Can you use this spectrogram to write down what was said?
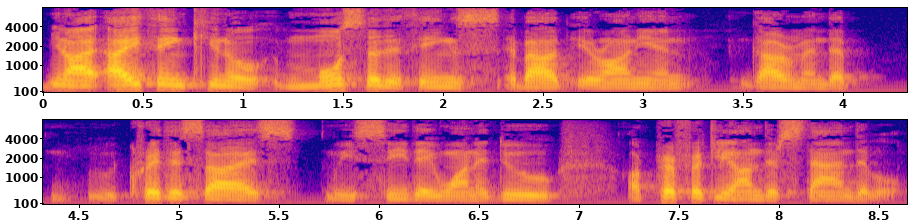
you know, I, I think, you know, most of the things about Iranian government that we criticize, we see they want to do, are perfectly understandable,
